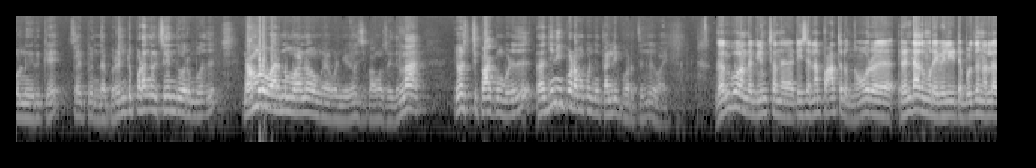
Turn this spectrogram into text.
ஒன்று இருக்குது ஸோ இப்போ இந்த ரெண்டு படங்கள் சேர்ந்து வரும்போது நம்மளும் வரணுமான்னு அவங்க கொஞ்சம் யோசிப்பாங்க. ஸோ இதெல்லாம் யோசித்து பார்க்கும் பொழுது ரஜினி படம் கொஞ்சம் தள்ளி போகிறதுக்கு வாய்ப்பு கங்கு அந்த கிளிம்ஸ் அந்த டீசர்லாம் பார்த்துருந்தோம். ஒரு ரெண்டாவது முறை வெளியிட்ட பொழுது நல்ல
